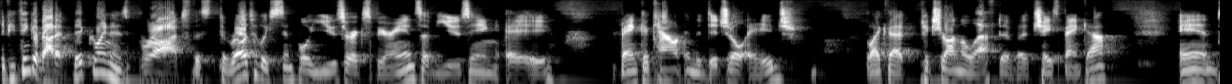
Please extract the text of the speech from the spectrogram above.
if you think about it, Bitcoin has brought this, the relatively simple user experience of using a bank account in the digital age, like that picture on the left of a Chase Bank app, and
